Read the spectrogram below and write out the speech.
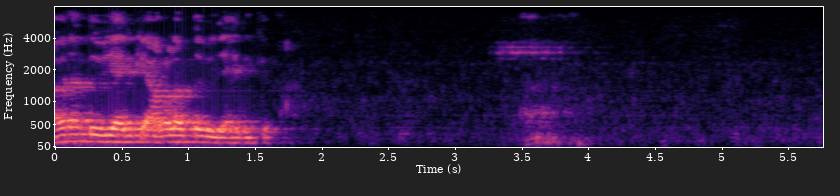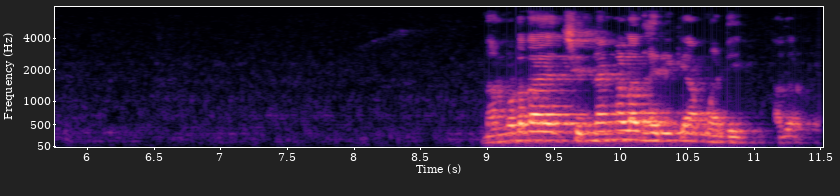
അവനെന്ത് വിചാരിക്കുക അവളെന്ത് വിചാരിക്കുന്ന നമ്മുടേതായ ചിഹ്നങ്ങളെ ധരിക്കാൻ മടി. അതുണ്ട്.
